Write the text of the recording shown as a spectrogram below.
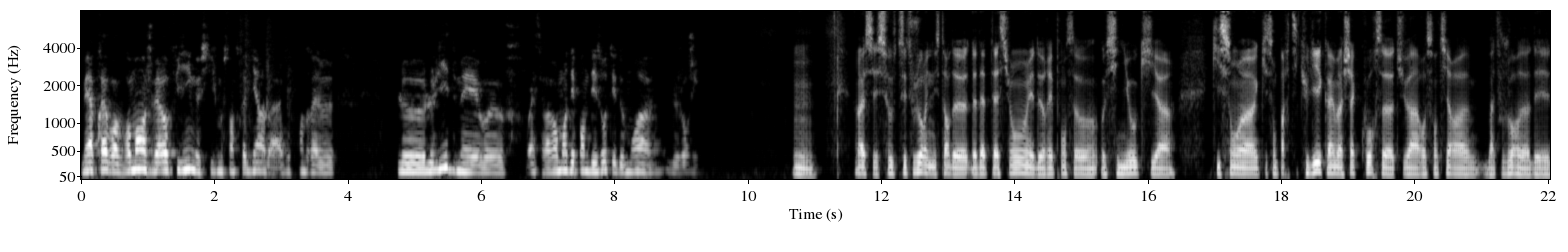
mais après, vraiment, je verrai au feeling. Si je me sens très bien, bah, je prendrai le, le, lead. Mais euh, ouais, ça va vraiment dépendre des autres et de moi le jour J. Hmm. Ouais, c'est toujours une histoire d'adaptation et de réponse aux, aux signaux qui a qui sont euh, qui sont particuliers. Quand même à chaque course euh, tu vas ressentir euh, bah, toujours des,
